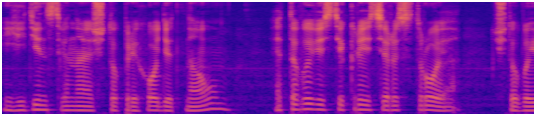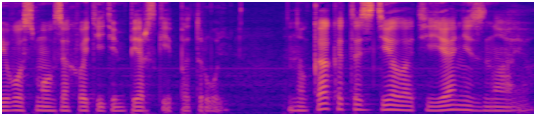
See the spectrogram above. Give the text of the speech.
Единственное, что приходит на ум, это вывести крейсер из строя, чтобы его смог захватить имперский патруль. Но как это сделать, я не знаю.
